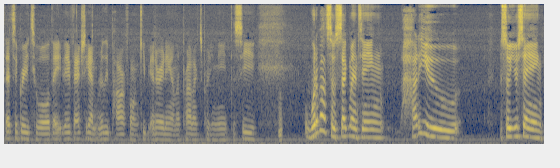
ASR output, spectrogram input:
That's a great tool. They they've actually gotten really powerful and keep iterating on their products. Pretty neat to see. What about so segmenting? How do you? So you're saying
